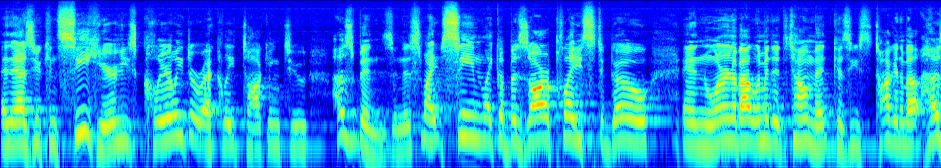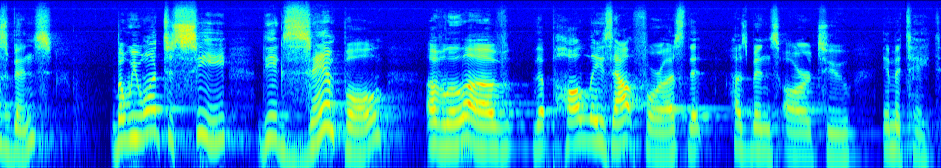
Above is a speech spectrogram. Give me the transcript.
And as you can see here, he's clearly directly talking to husbands. And this might seem like a bizarre place to go and learn about limited atonement because he's talking about husbands. But we want to see the example of love that Paul lays out for us that husbands are to imitate.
